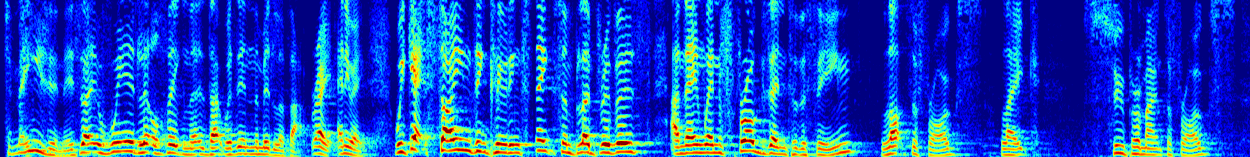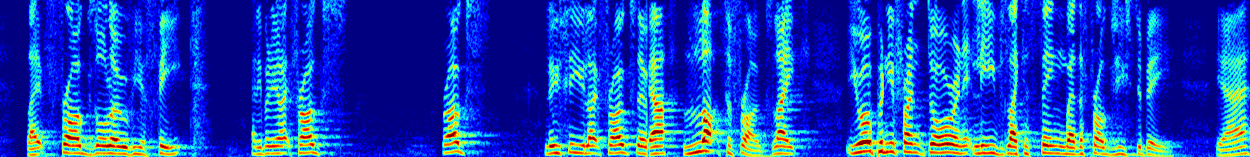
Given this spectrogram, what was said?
It's amazing. It's that weird little thing that, that was in the middle of that. Right, anyway, we get signs including snakes and blood rivers, and then when frogs enter the scene, lots of frogs, like super amounts of frogs, like frogs all over your feet. Anybody like frogs? Frogs? Lucy, you like frogs? There we are. Lots of frogs. Like you open your front door and it leaves like a thing where the frogs used to be. Yeah?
